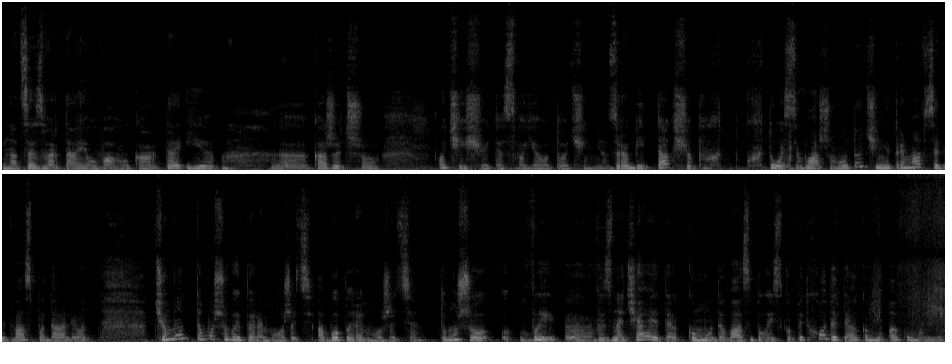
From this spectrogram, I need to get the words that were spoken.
На це звертає увагу карта і е, кажуть, що очищуйте своє оточення. Зробіть так, щоб хтось в вашому оточенні тримався від вас подалі. От Чому? Тому що ви переможець або переможеця. Тому що ви е, визначаєте, кому до вас близько підходити, а кому, а кому ні.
